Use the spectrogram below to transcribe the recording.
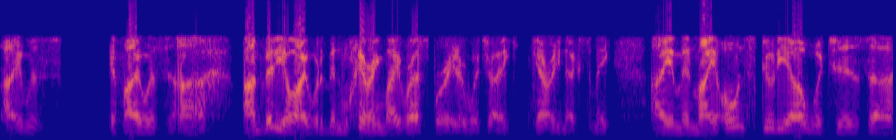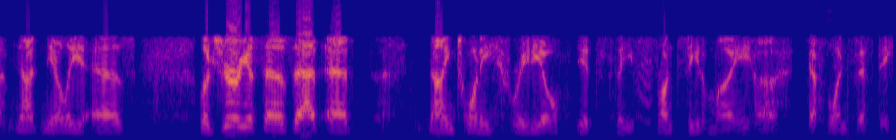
I was, if I was uh, on video, I would have been wearing my respirator, which I carry next to me. I am in my own studio, which is uh, not nearly as luxurious as that at 920 radio. It's the front seat of my uh, F 150.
